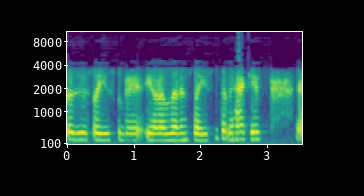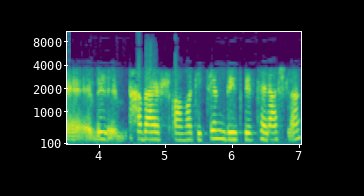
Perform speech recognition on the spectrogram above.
ölü sayısı ve yaralıların sayısı. Tabii herkes bir haber almak için büyük bir telaşla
